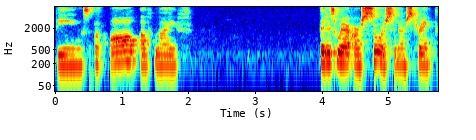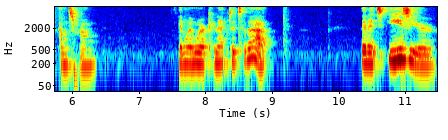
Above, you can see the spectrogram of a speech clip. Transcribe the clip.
beings, of all of life. That is where our source and our strength comes from. And when we're connected to that, then it's easier,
